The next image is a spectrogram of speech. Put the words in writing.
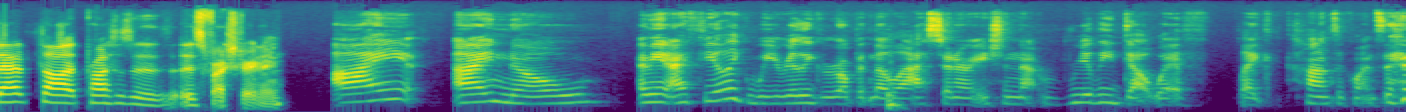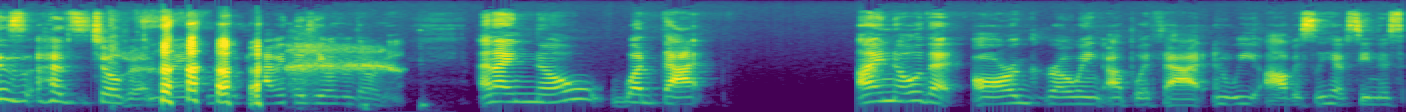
that thought process is, is frustrating. I I know. I mean, I feel like we really grew up in the last generation that really dealt with like consequences as children, right? like, having to deal with authority. And I know what that. I know that are growing up with that, and we obviously have seen this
